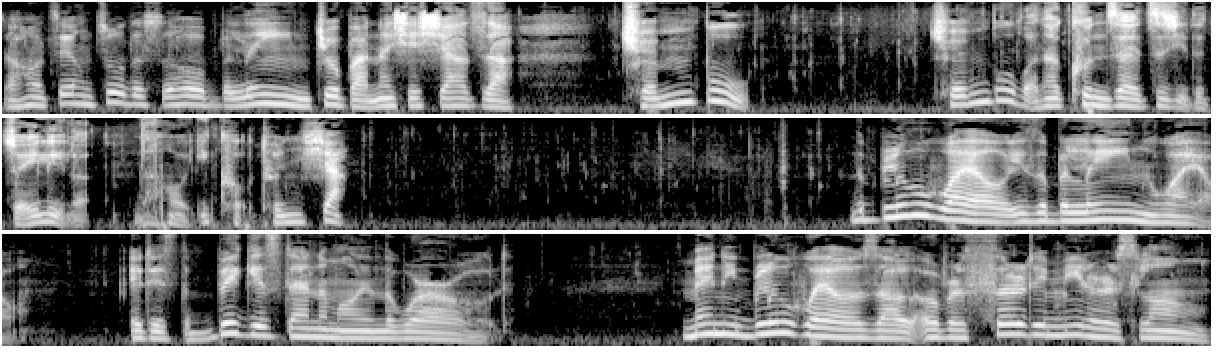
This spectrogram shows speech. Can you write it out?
然后这样做的时候，Baleen 就把那些虾子啊，全部全部把它困在自己的嘴里了，然后一口吞下。The blue whale is a baleen whale. It is the biggest animal in the world. Many blue whales are over 30 meters long.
